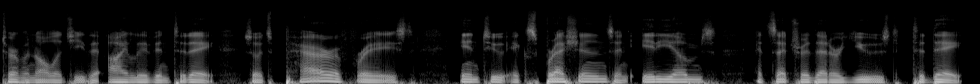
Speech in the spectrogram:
terminology that I live in today. So it's paraphrased into expressions and idioms, etc., that are used today.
